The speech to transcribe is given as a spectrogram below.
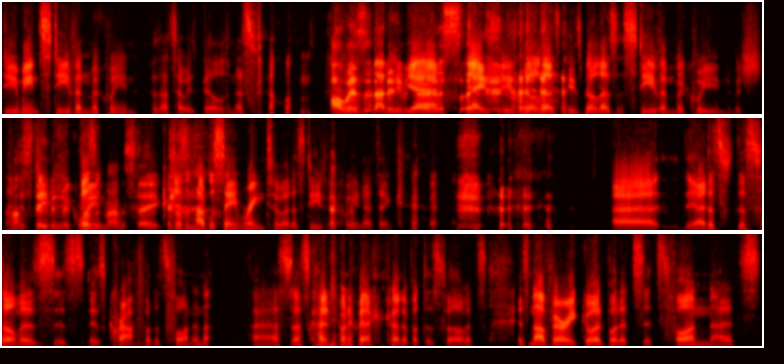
Do you mean Stephen McQueen? Because that's how he's billed in this film. Oh, is it? I didn't even yeah. notice. yeah, he's, he's billed as he's billed as Stephen McQueen, which oh, Stephen McQueen, my mistake. doesn't have the same ring to it as Steve McQueen, I think. uh, yeah, this this film is is is crap, but it's fun, isn't it? Uh, that's that's kind of the only way I can kind of put this film. It's it's not very good, but it's it's fun and it's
